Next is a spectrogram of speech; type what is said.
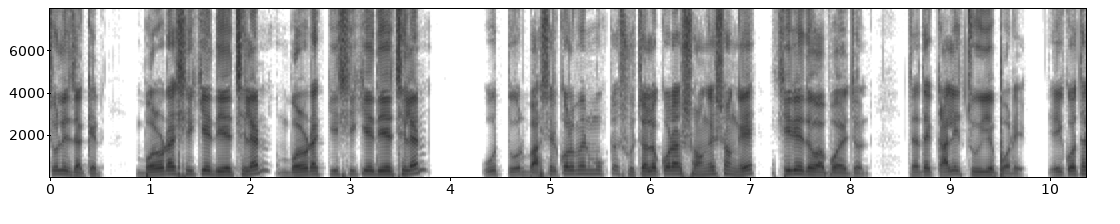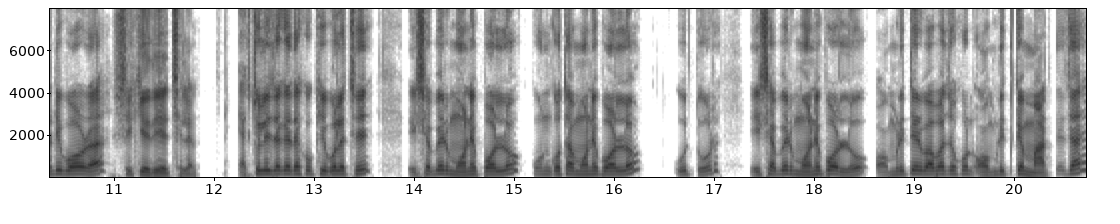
চলে যাকের বড়রা শিখিয়ে দিয়েছিলেন। বড়রা কি শিখিয়ে দিয়েছিলেন? উত্তর, বাঁশের কলমের মুখটা সুচালো করার সঙ্গে সঙ্গে চিরে দেওয়া প্রয়োজন, যাতে কালি চুইয়ে পড়ে। এই কথাটি বড়রা শিখিয়ে দিয়েছিলেন। অ্যাকচুয়ালি জায়গায় দেখো কি বলেছে? এসবের মনে পড়ল। কোন কথা মনে পড়ল? উত্তর, এসবের মনে পড়ল, অমৃতের বাবা যখন অমৃতকে মারতে যায়,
